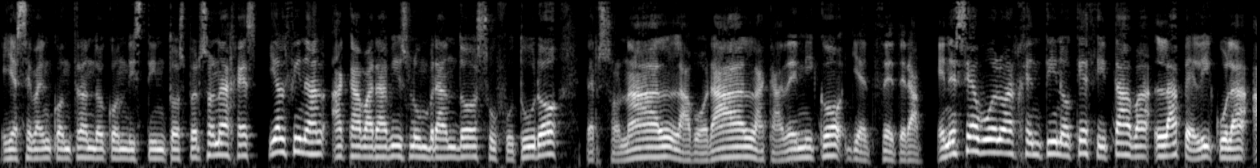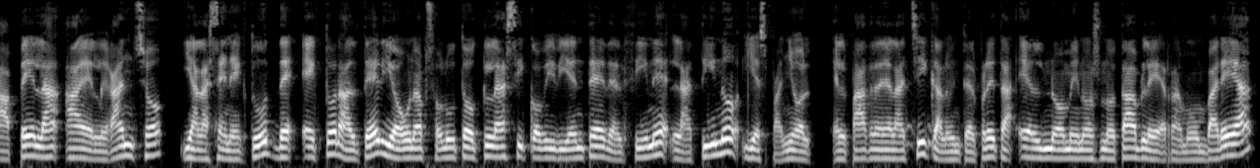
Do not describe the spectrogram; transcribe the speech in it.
ella se va encontrando con distintos personajes y al final acabará vislumbrando su futuro personal, laboral, académico y etcétera. En ese abuelo argentino que citaba, la película apela a el gancho y a la senectud de Héctor Alterio, un absoluto clásico viviente del cine latino y español. El padre de la chica lo interpreta el no menos notable Ramón Barea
